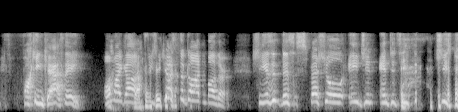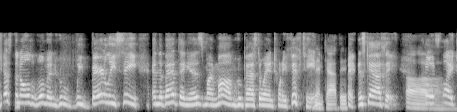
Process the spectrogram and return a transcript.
It's fucking Kathy. Oh my god, she's just the godmother. She isn't this special agent entity thing. She's just an old woman who we barely see. And the bad thing is, my mom, who passed away in 2015, name Kathy. name is Kathy. Uh, So it's like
